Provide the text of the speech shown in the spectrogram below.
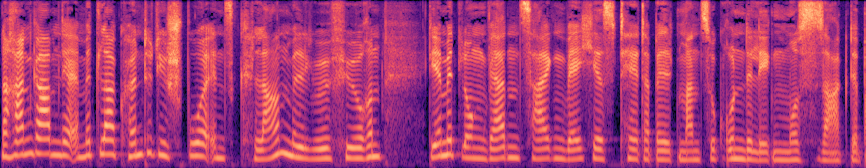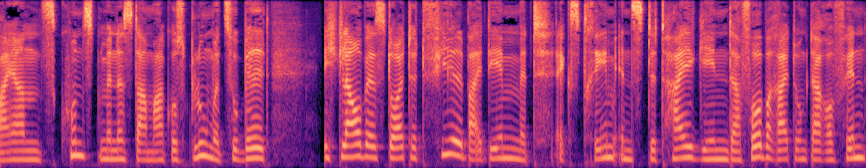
Nach Angaben der Ermittler könnte die Spur ins Clanmilieu führen. Die Ermittlungen werden zeigen, welches Täterbild man zugrunde legen muss, sagte Bayerns Kunstminister Markus Blume zu Bild. Ich glaube, es deutet viel bei dem mit extrem ins Detail gehender Vorbereitung darauf hin,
